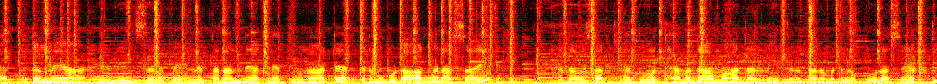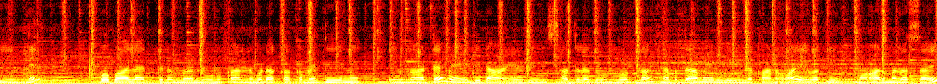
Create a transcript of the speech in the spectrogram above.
ඇත්තටම මේ ආනියන් රින්ග්ස් වල පෙන්න තරම් දෙයක් නැති වුණාට ඇත්තටම ගොඩාක්ම රසයි. එක දවසක් හැදුවොත් හැමදාම හදන්න හිතන තරමට ලොකු රසයක් තියෙන්නේ. බබාලා ඇත්තටම ලුණු කන්න ගොඩක් අකමැතිනේ. ඒ වුණාට මේ විදිහට ආනියන් රින්ග්ස් හදලා දුන්නොත් නම් හැමදාම ඉල්ල ඉල්ල කනවා. ඒ වගේ මාර්ම රසයි.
